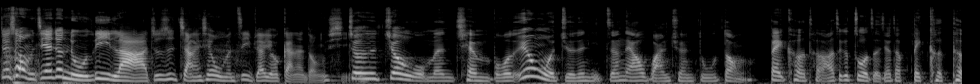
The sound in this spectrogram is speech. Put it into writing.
对，所以我们今天就努力啦，就是讲一些我们自己比较有感的东西。就是就我们浅薄的，因为我觉得你真的要完全读懂贝克特啊，这个作者叫做贝克特。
